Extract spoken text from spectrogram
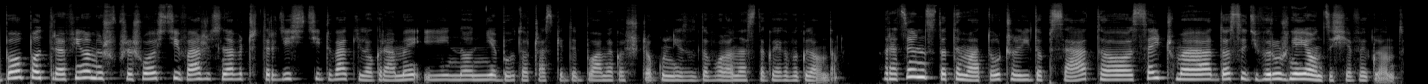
bo potrafiłam już w przeszłości ważyć nawet 42 kg i no nie był to czas, kiedy byłam jakoś szczególnie zadowolona z tego, jak wyglądam. Wracając do tematu, czyli do psa, to Sage ma dosyć wyróżniający się wygląd.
